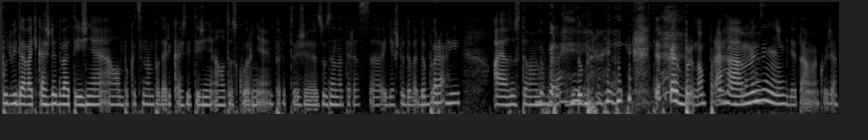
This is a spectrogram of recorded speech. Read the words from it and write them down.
buď vydávať každé dva týždne, alebo keď sa nám podarí každý týždeň, ale to skôr nie, pretože Zuzana teraz uh, ide študovať do Prahy a ja zostávam do Prahy. Do Prahy. to je také Brno, Praha, Brno, Praha. medzi niekde tam akože.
